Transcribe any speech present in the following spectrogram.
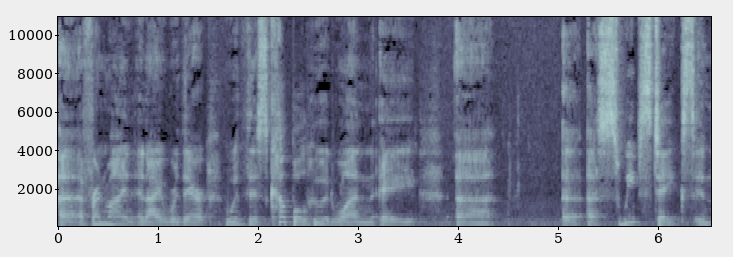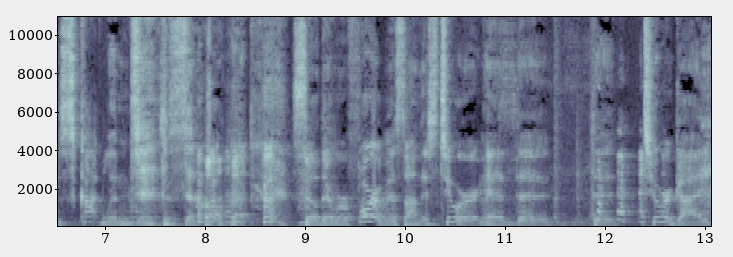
uh, a friend of mine and I were there with this couple who had won a. Uh, a, a sweepstakes in Scotland, so so there were four of us on this tour, and the the tour guide,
